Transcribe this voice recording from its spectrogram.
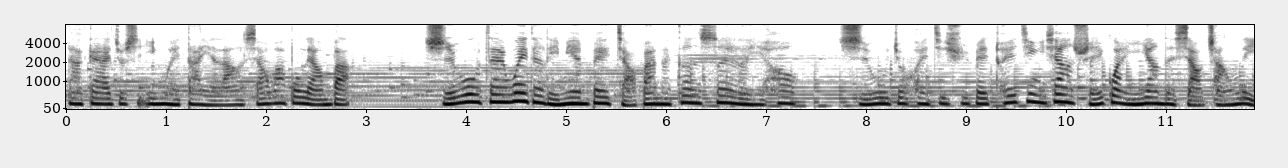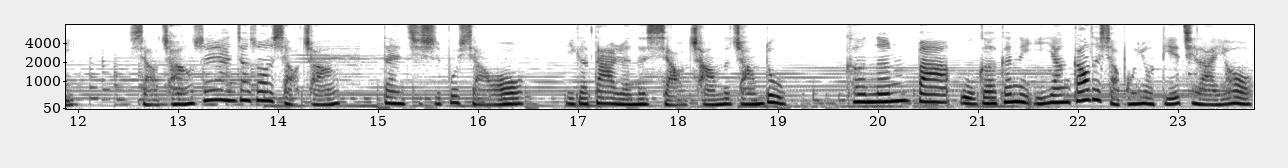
大概就是因为大野狼消化不良吧。食物在胃的里面被搅拌得更碎了以后。食物就会继续被推进像水管一样的小肠里。小肠虽然叫做小肠，但其实不小哦。一个大人的小肠的长度，可能把五个跟你一样高的小朋友叠起来以后，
